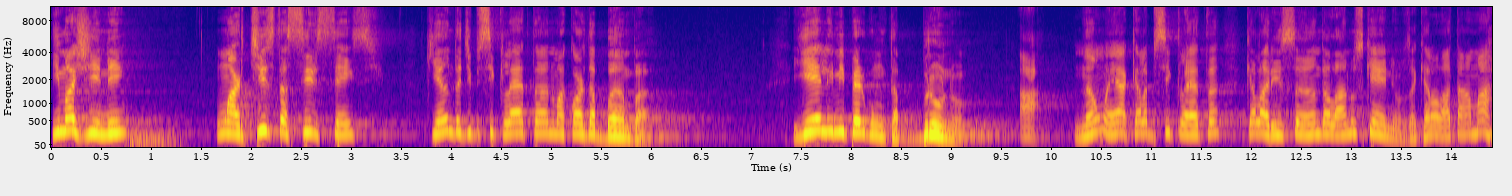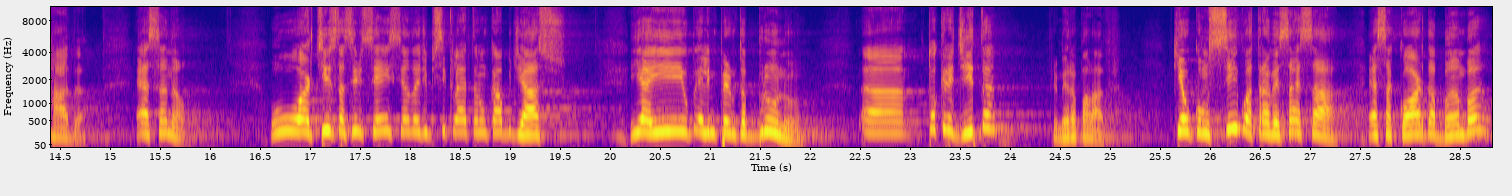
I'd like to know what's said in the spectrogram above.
Imagine um artista circense que anda de bicicleta numa corda bamba. E ele me pergunta, Bruno, não é aquela bicicleta que a Larissa anda lá nos canyons, aquela lá está amarrada. Essa não. O artista circense anda de bicicleta num cabo de aço. E aí ele me pergunta, Bruno, ah, tu acredita, primeira palavra, que eu consigo atravessar essa, essa corda bamba?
